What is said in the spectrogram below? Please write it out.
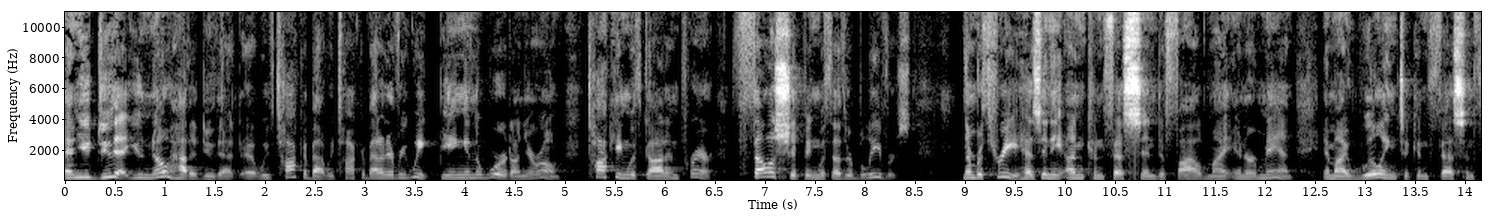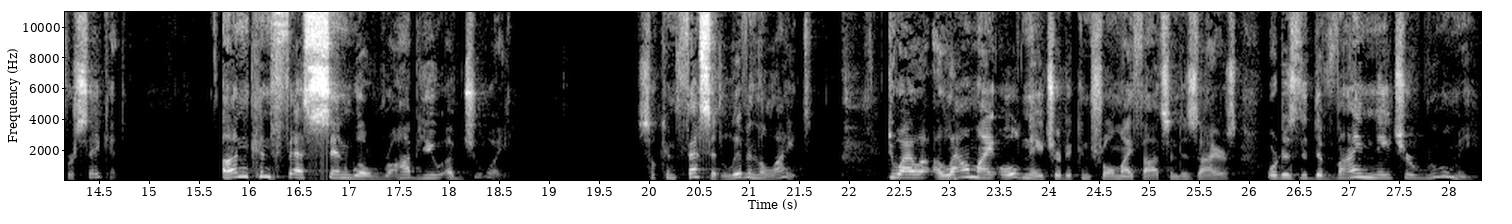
And you do that, you know how to do that. Uh, we've talked about it, we talk about it every week, being in the Word on your own, talking with God in prayer, fellowshipping with other believers. Number three, has any unconfessed sin defiled my inner man? Am I willing to confess and forsake it? Unconfessed sin will rob you of joy. So confess it, live in the light. Do I allow my old nature to control my thoughts and desires, or does the divine nature rule me?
